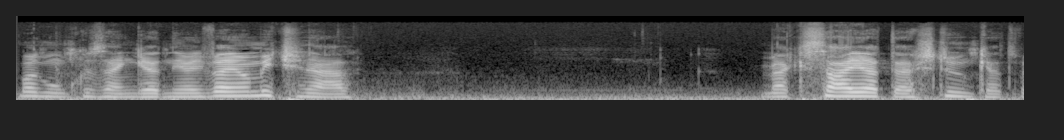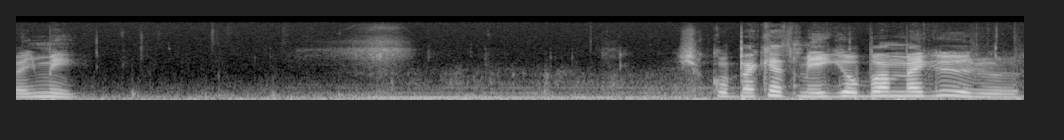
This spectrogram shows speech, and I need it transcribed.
magunkhoz engedni, hogy vajon mit csinál. Megszállja a testünket, vagy mi? És akkor Beket még jobban megőrül?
